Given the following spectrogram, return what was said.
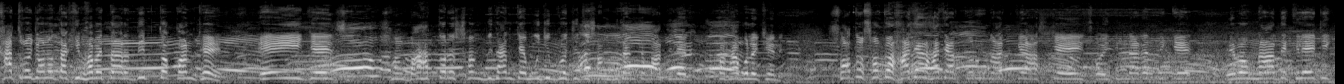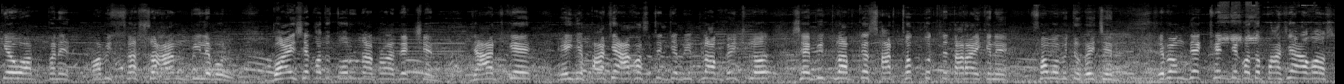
ছাত্র জনতা কীভাবে তার দীপ্ত কণ্ঠে এই যে বাহাত্তরের সংবিধানকে, মুজিব রচিত সংবিধানকে বাতিলের কথা বলেছেন শত শত হাজার হাজার তরুণ আজকে আসছে এই শহীদ মিনারের দিকে এবং না দেখলে এটি কেউ মানে অবিশ্বাস্য আনবিলেবল বয়সে কত তরুণ আপনারা দেখছেন যে আজকে এই যে পাঁচই আগস্টের যে বিপ্লব হয়েছিল, সেই বিপ্লবকে সার্থক করতে তারা এখানে সমবেত হয়েছেন। এবং দেখছেন যে গত পাঁচই আগস্ট,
